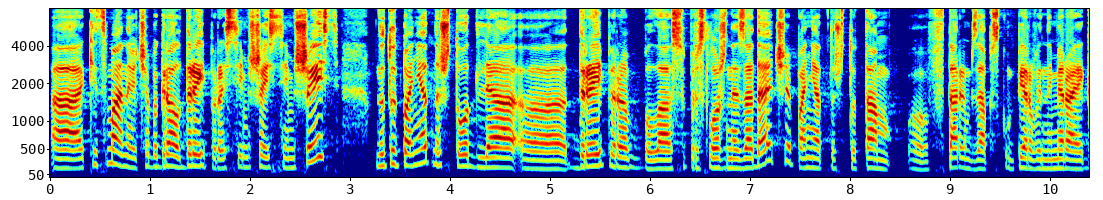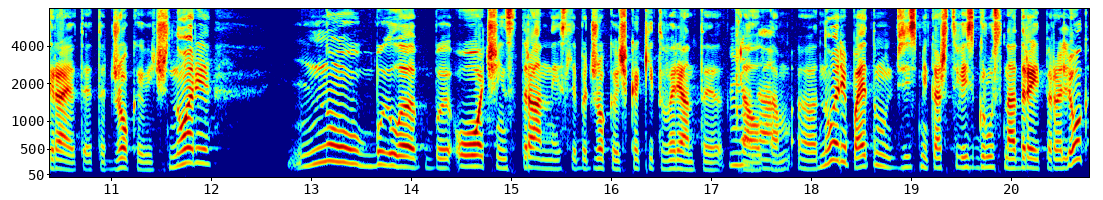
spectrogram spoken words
А, Кицманович обыграл Дрейпера 7-6-7-6. Но тут понятно, что для э, Дрейпера была суперсложная задача. Понятно, что там э, вторым запуском первые номера играют это Джокович, Нори. Ну, было бы очень странно, если бы Джокович какие-то варианты Ну дал да. там э, Нори, поэтому здесь, мне кажется, весь груз на Дрейпера лег.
